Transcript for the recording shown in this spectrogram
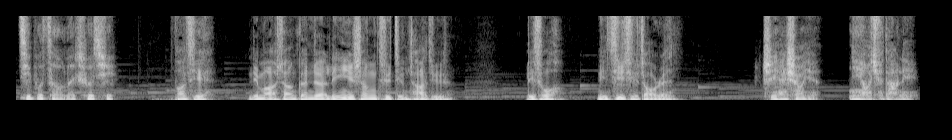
几步走了出去。方琦，你马上跟着林医生去警察局。李叔。你继续找人，芷言少爷，你要去哪里？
